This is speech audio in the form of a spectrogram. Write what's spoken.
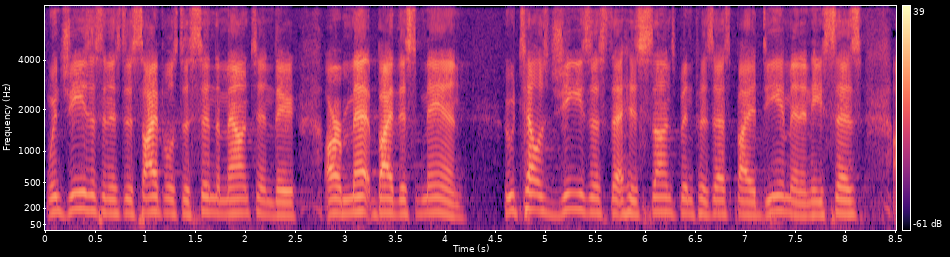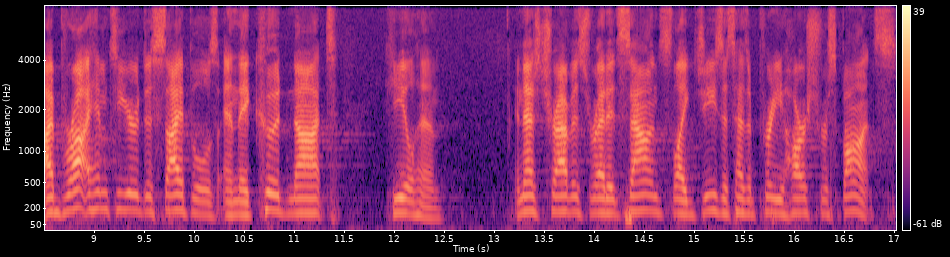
When Jesus and his disciples descend the mountain, they are met by this man who tells Jesus that his son's been possessed by a demon. And he says, I brought him to your disciples, and they could not heal him. And as Travis read, it sounds like Jesus has a pretty harsh response.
